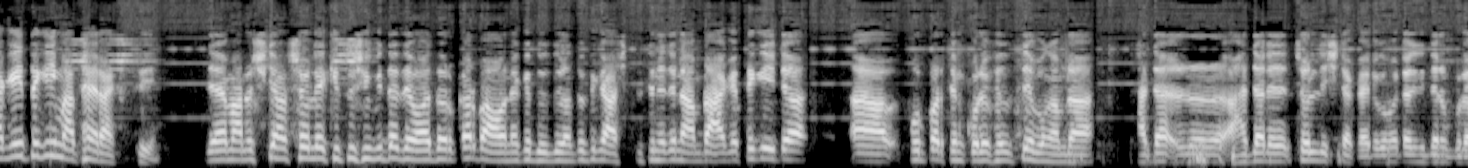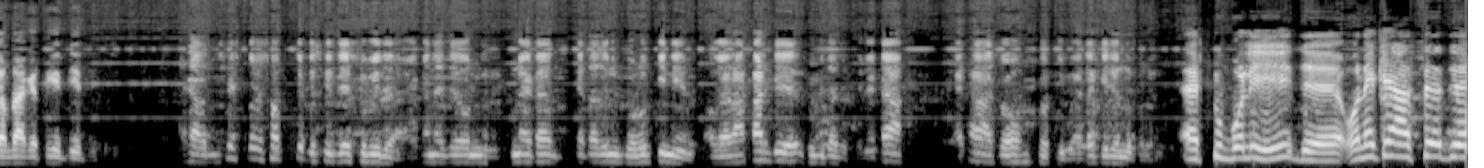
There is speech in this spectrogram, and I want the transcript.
আগে থেকেই মাথায় রাখছি যে মানুষকে আসলে কিছু সুবিধা দেওয়া দরকার বা অনেকে দূর দূরান্ত থেকে আসতেছে না জন্য আমরা আগে থেকে এটা ফোর পার্সেন্ট করে ফেলছি এবং আমরা হাজার হাজারে চল্লিশ টাকা এরকম একটা নির্ধারণ করে আমরা আগে থেকে দিয়ে দিই আচ্ছা বিশেষ করে সবচেয়ে বেশি যে সুবিধা, এখানে যে কোনো একটা ক্রেতা যদি গরু কিনেন তাহলে রাখার যে সুবিধা দিচ্ছেন, এটা একটু বলি যে অনেকে আছে যে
